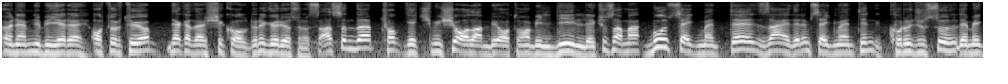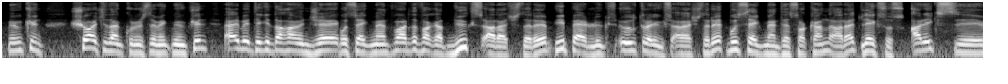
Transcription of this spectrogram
önemli bir yere oturtuyor. Ne kadar şık olduğunu görüyorsunuz. Aslında çok geçmişi olan bir otomobil değil Lexus ama bu segmentte zannederim segmentin kurucusu demek mümkün. Şu açıdan kurucusu demek mümkün. Elbette ki daha önce bu segment vardı fakat lüks araçları, hiper lüks, ultra lüks araçları bu segmente sokan araç Lexus. RX e,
